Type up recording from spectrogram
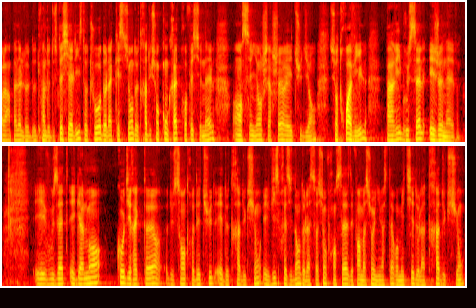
un panel de, spécialistes autour de la question de traduction concrète professionnelle enseignants, chercheurs et étudiants sur trois villes, Paris, Bruxelles et Genève. Et vous êtes également co-directeur du Centre d'études et de traduction et vice-président de l'Association française des formations universitaires au métier de la traduction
